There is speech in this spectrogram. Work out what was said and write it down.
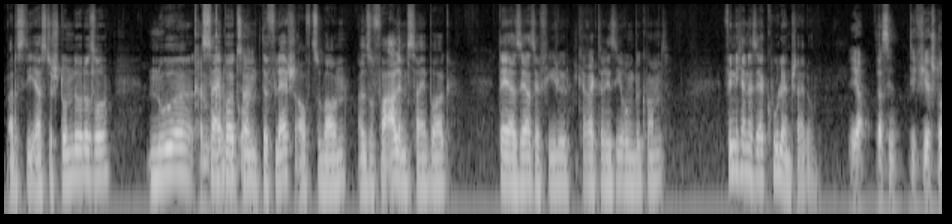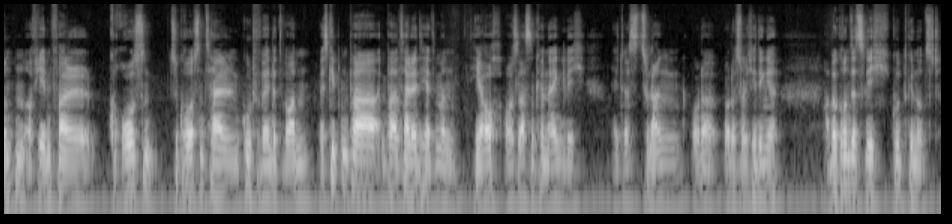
war das die erste Stunde oder so, nur kann, Cyborg kann und The Flash aufzubauen, also vor allem Cyborg, der ja sehr, sehr viel Charakterisierung bekommt, finde ich eine sehr coole Entscheidung. Ja, das sind die vier Stunden auf jeden Fall großen, zu großen Teilen gut verwendet worden. Es gibt ein paar, ein paar Teile, die hätte man hier auch auslassen können eigentlich etwas zu lang oder, oder solche Dinge. Aber grundsätzlich gut genutzt.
